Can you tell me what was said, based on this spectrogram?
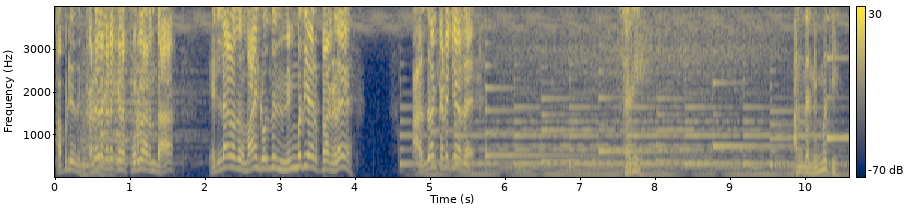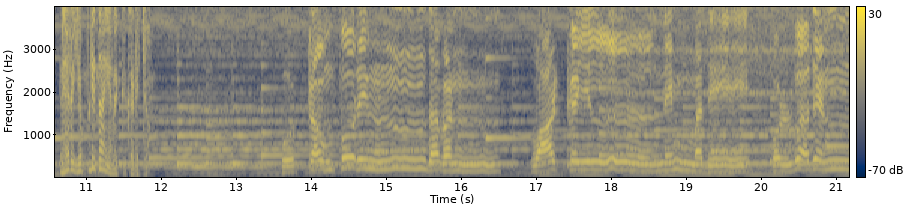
அப்படி அது கடையில் கிடைக்கிற பொருளா இருந்தா எல்லாரும் அதை வாங்கிட்டு வந்து நிம்மதியா இருப்பாங்களே? அதுதான் கிடைக்காதே. சரி அந்த நிம்மதி வேற எப்படி தான் எனக்கு கிடைக்கும்? குற்றம் புரிந்தவன் வாழ்க்கையில் நிம்மதி கொள்வதென்பதேது.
